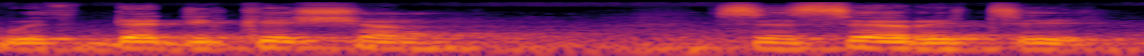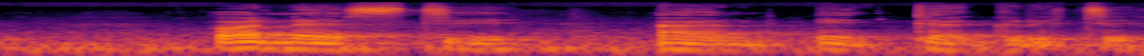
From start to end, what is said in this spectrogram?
with dedication, sincerity, honesty, and integrity.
